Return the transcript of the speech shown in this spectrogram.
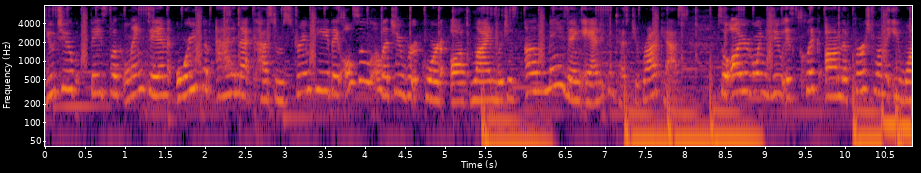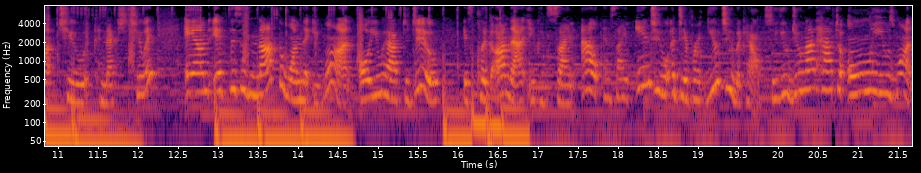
YouTube, Facebook, LinkedIn, or you can add in that custom stream key. They also let you record offline, which is amazing, and you can test your broadcast. So all you're going to do is click on the first one that you want to connect to it. And if this is not the one that you want, all you have to do is click on that. You can sign out and sign into a different YouTube account. So you do not have to only use one.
